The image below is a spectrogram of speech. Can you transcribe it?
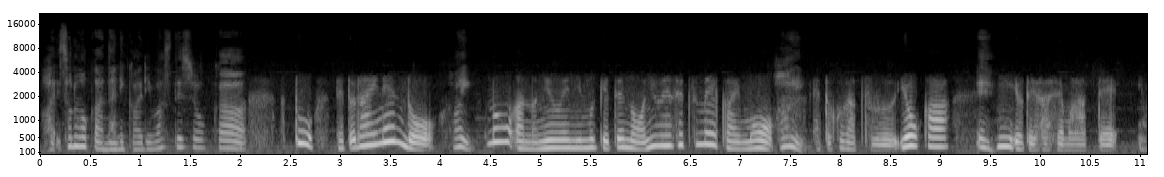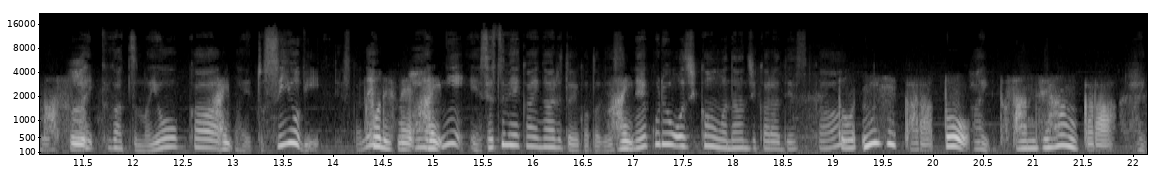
はい、その他何かありますでしょうか？あと、えっと、来年度の,、あの入園に向けての入園説明会も、えっと、9月8日に予定させてもらっています。はい、9月の8日、はい、えっと、水曜日ですかね。そうですね。はい。に説明会があるということですね。はい、これをお時間は何時からですか？と2時からと、はい、3時半から。はい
